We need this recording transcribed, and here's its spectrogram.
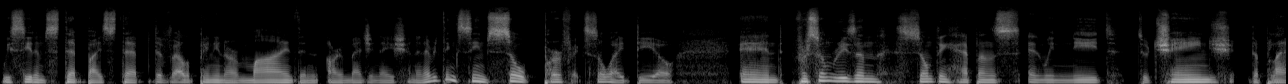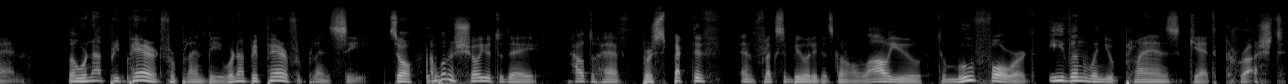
we see them step by step developing in our mind and our imagination and everything seems so perfect, so ideal. And for some reason, something happens and we need to change the plan. But we're not prepared for plan B. We're not prepared for plan C. So I'm going to show you today how to have perspective and flexibility that's going to allow you to move forward even when your plans get crushed.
